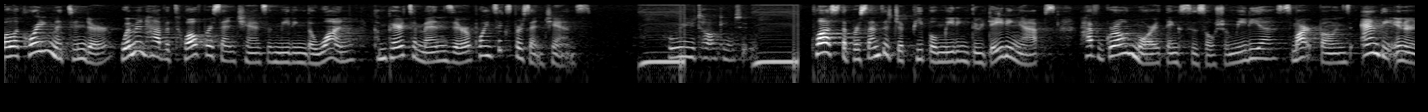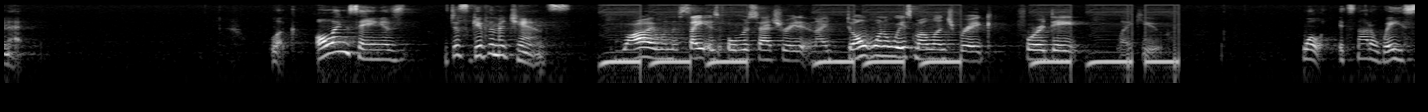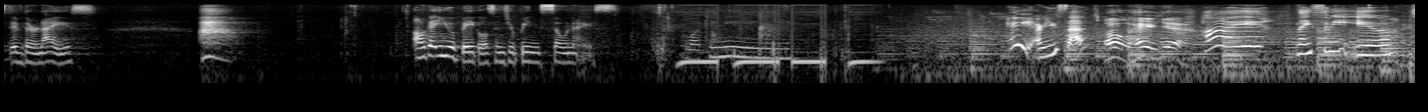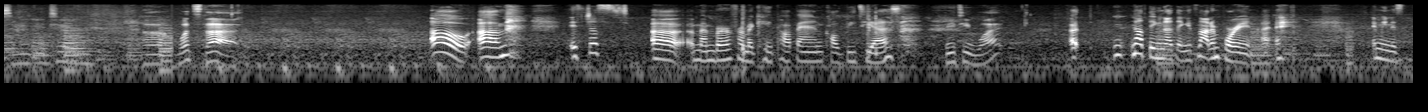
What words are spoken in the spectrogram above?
Well, according to Tinder, women have a 12% chance of meeting the one compared to men's 0.6% chance. Who are you talking to? Plus, the percentage of people meeting through dating apps have grown more thanks to social media, smartphones, and the internet. Look, all I'm saying is just give them a chance. Why when the site is oversaturated and I don't want to waste my lunch break for a date like you? Well, it's not a waste if they're nice. I'll get you a bagel since you're being so nice. Lucky me. Hey, are you Seth? Oh, hey, yeah. Hi, nice to meet you. Nice to meet you too. Uh, what's that? Oh, um, it's just uh, a member from a K-pop band called BTS. BT what? Uh, nothing, nothing. It's not important. I, I mean, it's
